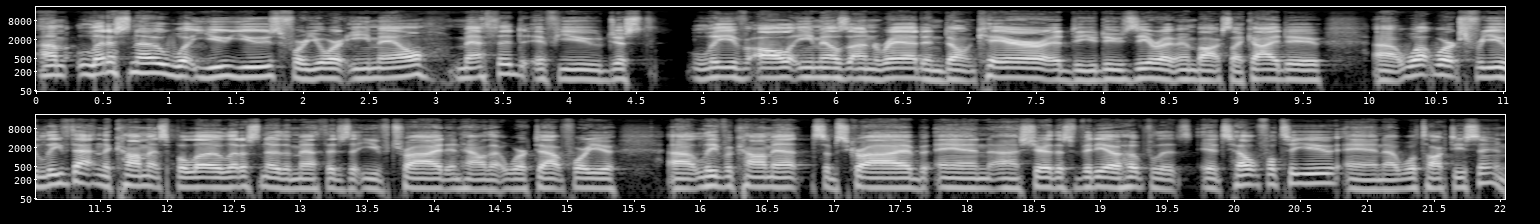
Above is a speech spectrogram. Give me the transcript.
Um, let us know what you use for your email method. If you just leave all emails unread and don't care, uh, do you do zero inbox like I do? Uh, what works for you? Leave that in the comments below. Let us know the methods that you've tried and how that worked out for you. Uh, leave a comment, subscribe, and uh, share this video. Hopefully, it's, it's helpful to you, and uh, we'll talk to you soon.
